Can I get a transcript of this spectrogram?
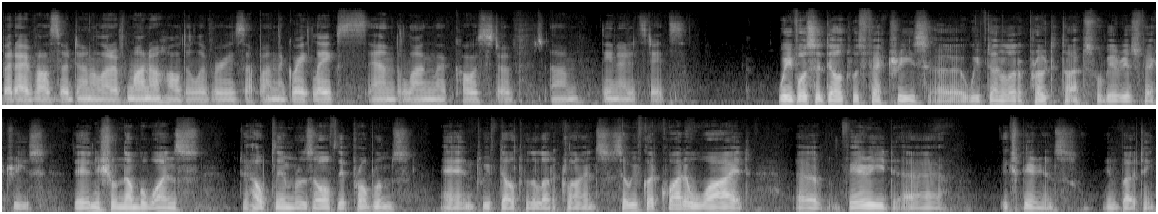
but I've also done a lot of monohull deliveries up on the Great Lakes and along the coast of um, the United States. We've also dealt with factories. Uh, we've done a lot of prototypes for various factories. The initial number ones to help them resolve their problems, and we've dealt with a lot of clients. So we've got quite a wide, uh, varied uh, experience in boating.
